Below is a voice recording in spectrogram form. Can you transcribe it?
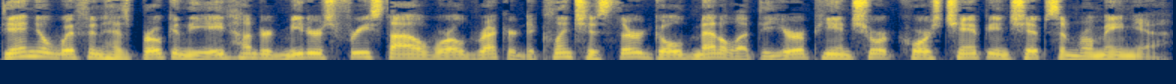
Daniel Wiffen has broken the 800 meters freestyle world record to clinch his third gold medal at the European Short Course Championships in Romania.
